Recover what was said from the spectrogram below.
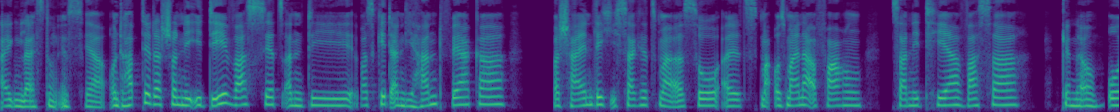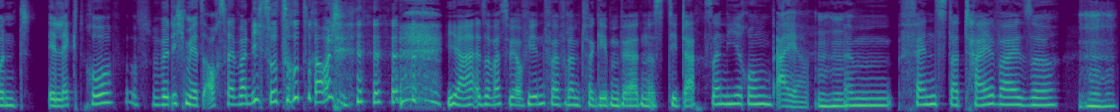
Eigenleistung ist. Ja, und habt ihr da schon eine Idee, was jetzt an die, was geht an die Handwerker? Wahrscheinlich, ich sage jetzt mal so als aus meiner Erfahrung Sanitär, Wasser, Genau. Und Elektro würde ich mir jetzt auch selber nicht so zutrauen. ja, also was wir auf jeden Fall fremd vergeben werden, ist die Dachsanierung. Ah ja. Mhm. Ähm, Fenster teilweise. Mhm.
